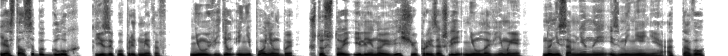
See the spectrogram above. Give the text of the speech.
И остался бы глух к языку предметов, не увидел и не понял бы, что с той или иной вещью произошли неуловимые, но несомненные изменения от того,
